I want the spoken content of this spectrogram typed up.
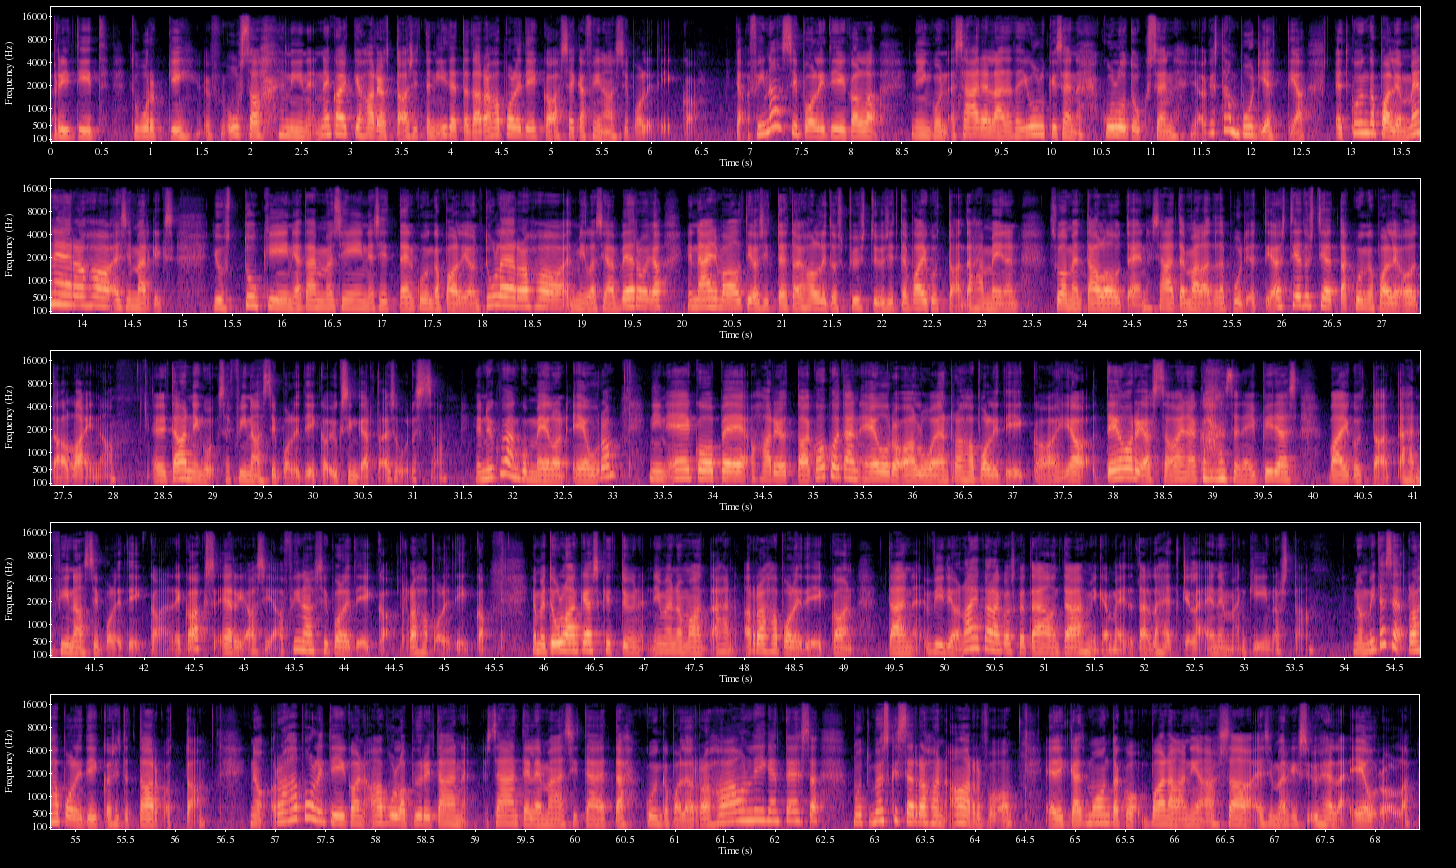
Britit, Turkki, USA, niin ne kaikki harjoittaa sitten itse tätä rahapolitiikkaa sekä finanssipolitiikkaa. Ja finanssipolitiikalla niin kun säädellään tätä julkisen kulutuksen ja oikeastaan budjettia, että kuinka paljon menee rahaa esimerkiksi just tukiin ja tämmöisiin, ja sitten kuinka paljon tulee rahaa, että millaisia veroja, ja näin valtio sitten tai hallitus pystyy sitten vaikuttamaan tähän meidän Suomen talouteen säätämällä tätä budjettia, ja tietysti, että kuinka paljon otetaan lainaa. Eli tämä on niin se finanssipolitiikka yksinkertaisuudessaan. Ja nykyään kun meillä on euro, niin EKP harjoittaa koko tämän euroalueen rahapolitiikkaa. Ja teoriassa ainakaan sen ei pitäisi vaikuttaa tähän finanssipolitiikkaan. Eli kaksi eri asiaa, finanssipolitiikka, rahapolitiikka. Ja me tullaan keskittyyn nimenomaan tähän rahapolitiikkaan tämän videon aikana, koska tämä on tämä, mikä meitä tällä hetkellä enemmän kiinnostaa. No mitä se rahapolitiikka sitten tarkoittaa? No rahapolitiikan avulla pyritään sääntelemään sitä, että kuinka paljon rahaa on liikenteessä, mutta myöskin se rahan arvoa, eli että montako banaania saa esimerkiksi yhdellä eurolla.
